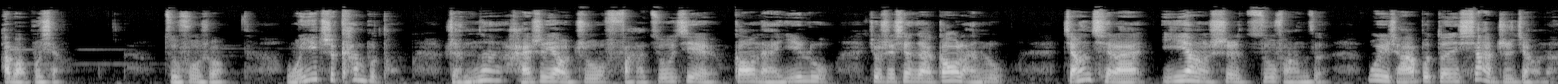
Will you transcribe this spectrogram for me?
阿宝不想。祖父说：“我一直看不懂，人呢还是要租法租界高南一路，就是现在高兰路。讲起来一样是租房子，为啥不蹲下只脚呢？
